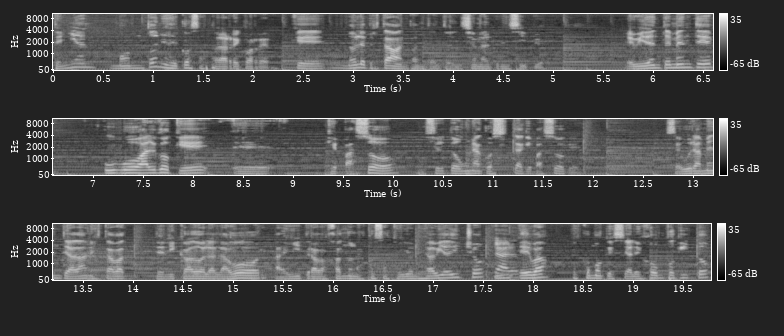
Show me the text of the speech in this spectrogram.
Tenían montones de cosas para recorrer que no le prestaban tanta atención al principio. Evidentemente hubo algo que, eh, que pasó, ¿no es cierto? Una cosita que pasó que seguramente Adán estaba dedicado a la labor, ahí trabajando en las cosas que Dios les había dicho, Claro. y Eva es como que se alejó un poquito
